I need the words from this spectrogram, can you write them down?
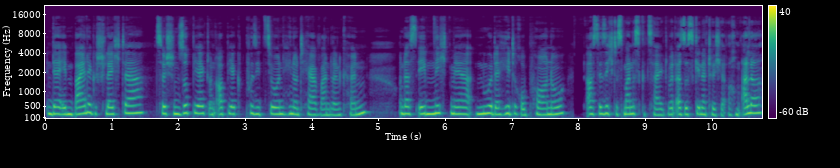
in der eben beide Geschlechter zwischen Subjekt und Objektposition hin und her wandeln können und dass eben nicht mehr nur der Heteroporno aus der Sicht des Mannes gezeigt wird. Also es geht natürlich auch um alle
